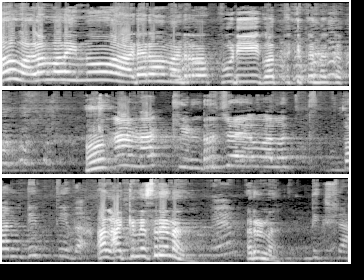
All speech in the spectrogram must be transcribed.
ಆ ಒಳಮಳ ಇನ್ನು ಆಡ್ಯಾರ ಮಾಡ್ಯಾರ ಕೂಡಿ ಗೊತ್ತಾಯ್ತು ನನಗೆ. ಅಲ್ಲ ಆಕಿನ ಹೆಸರೇನ? ಅರುಣ. ದೀಕ್ಷಾ.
